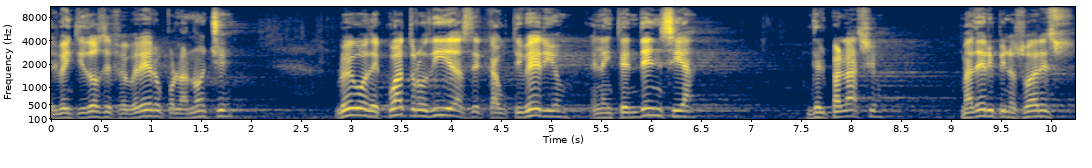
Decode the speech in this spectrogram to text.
el 22 de febrero por la noche, luego de cuatro días de cautiverio en la Intendencia del Palacio, Madero y Pino Suárez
